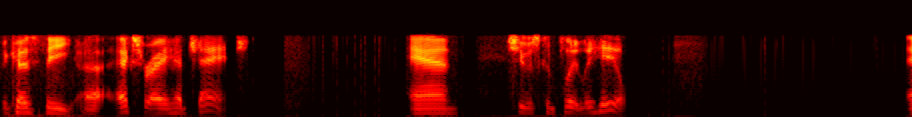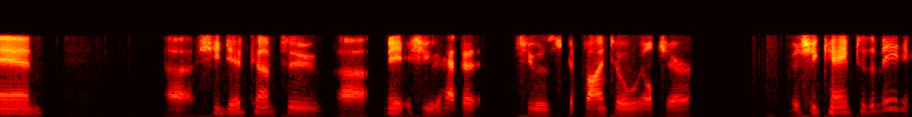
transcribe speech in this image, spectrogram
Because the uh, x ray had changed. And she was completely healed and uh, she did come to uh, me. She had to. She was confined to a wheelchair, but she came to the meetings,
